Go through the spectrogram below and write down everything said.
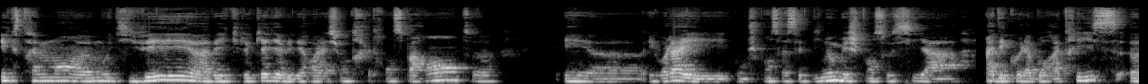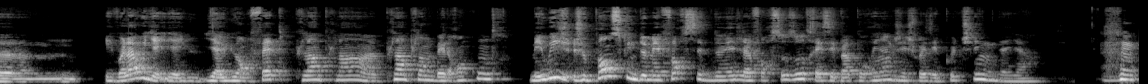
extrêmement motivés avec lesquels il y avait des relations très transparentes et, et, voilà et bon je pense à cette binôme mais je pense aussi à, des collaboratrices et voilà, il y a, eu, y a eu en fait plein, plein, plein, plein de belles rencontres. Mais oui, je, pense qu'une de mes forces, c'est de donner de la force aux autres, et c'est pas pour rien que j'ai choisi le coaching d'ailleurs.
